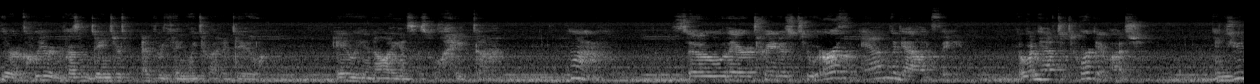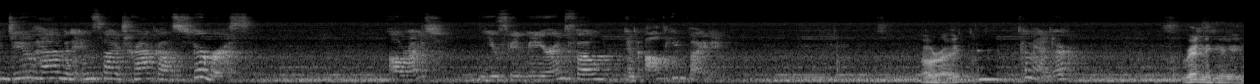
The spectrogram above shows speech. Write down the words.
They're clear and present dangers to everything we try to do. Alien audiences will hate them. Hmm. So they're traitors to Earth and the galaxy. I wouldn't have to torque it much. And you do have an inside track on Cerberus. All right, you feed me your info, and I'll keep fighting. Alright. Commander. Renegade.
